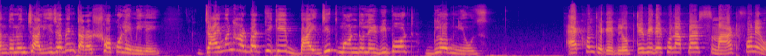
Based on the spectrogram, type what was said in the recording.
আন্দোলন চালিয়ে যাবেন তারা সকলে মিলে। ডায়মন্ড হারবার থেকে বাইজিৎ মণ্ডলের রিপোর্ট, গ্লোব নিউজ। এখন থেকে গ্লোব টিভি দেখুন আপনার স্মার্টফোনেও।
